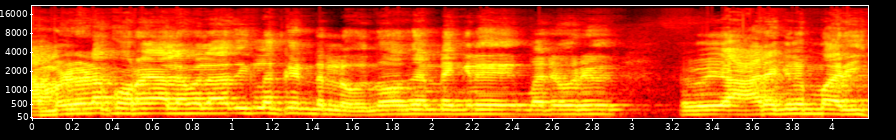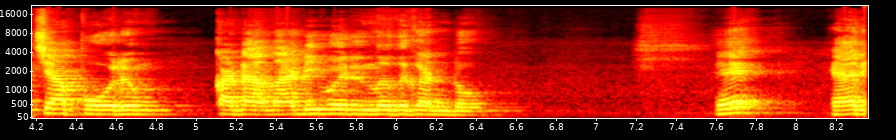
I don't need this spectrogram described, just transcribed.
നമ്മളിവിടെ കുറേ അലവലാദികളൊക്കെ ഉണ്ടല്ലോ. എന്ന് പറഞ്ഞിട്ടുണ്ടെങ്കിൽ മറ്റേ ഒരു ആരെങ്കിലും മരിച്ചാൽ പോലും കട നടി വരുന്നത് കണ്ടോ? ഏ? ഞാൻ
